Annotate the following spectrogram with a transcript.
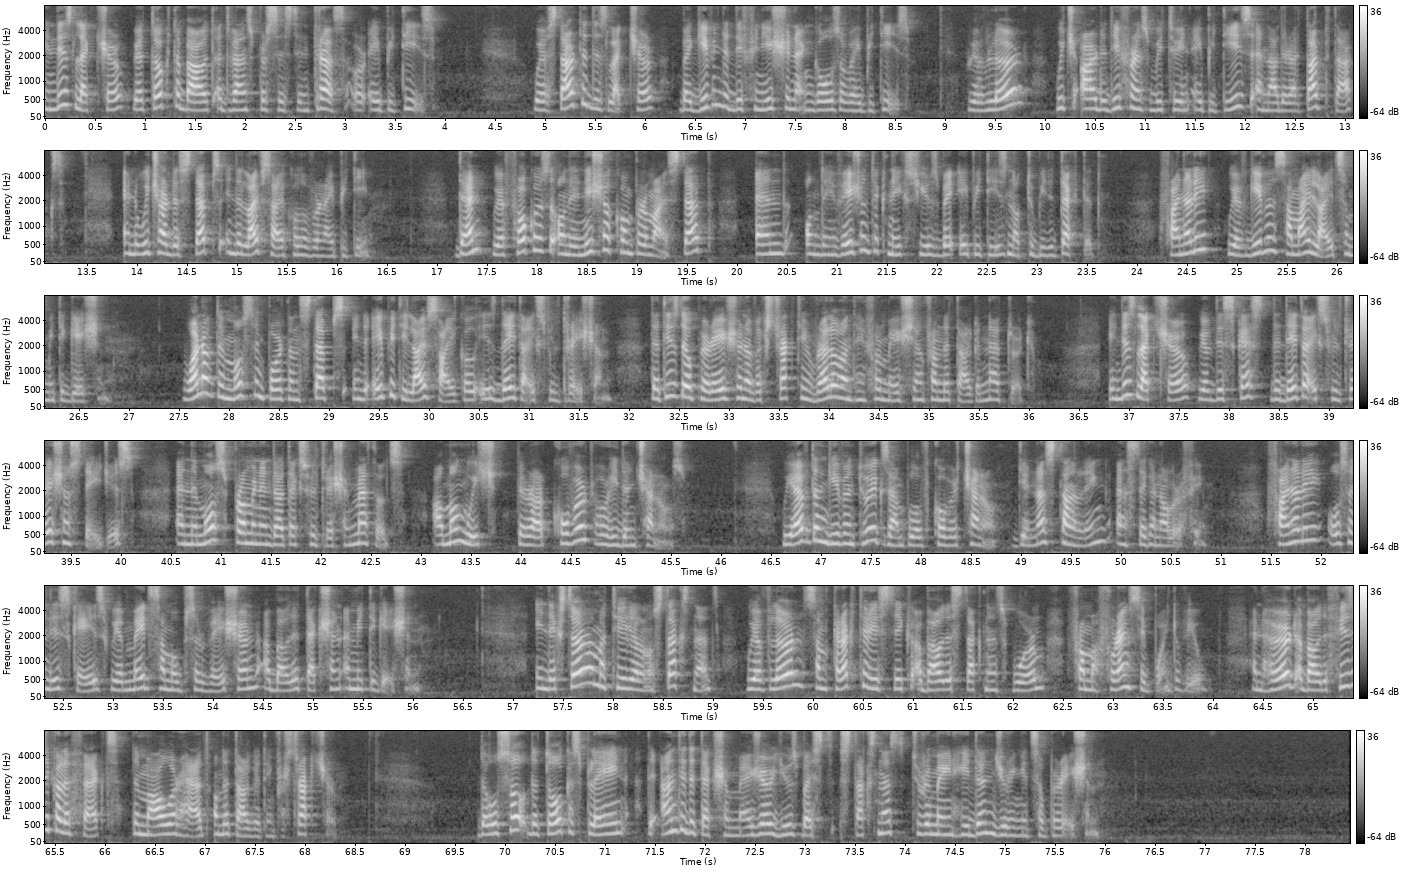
In this lecture, we have talked about Advanced Persistent Threats, or APTs. We have started this lecture by giving the definition and goals of APTs. We have learned which are the difference between APTs and other type attacks, and which are the steps in the life cycle of an APT. Then we have focused on the initial compromise step and on the invasion techniques used by APTs not to be detected. Finally, we have given some highlights on mitigation. One of the most important steps in the APT lifecycle is data exfiltration, that is the operation of extracting relevant information from the target network. In this lecture, we have discussed the data exfiltration stages and the most prominent data exfiltration methods, among which there are covert or hidden channels. We have then given two examples of covert channel, DNS tunneling and steganography. Finally, also in this case, we have made some observation about detection and mitigation. In the external material on Stuxnet, we have learned some characteristics about the Stuxnet worm from a forensic point of view, and heard about the physical effects the malware had on the target infrastructure. Also, the talk explained the anti-detection measure used by Stuxnet to remain hidden during its operation.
